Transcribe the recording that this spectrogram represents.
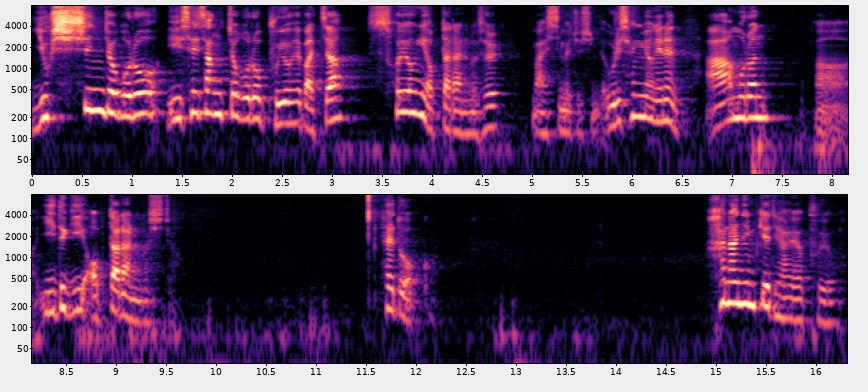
육신적으로 이 세상적으로 부여해봤자 소용이 없다라는 것을 말씀해 주십니다. 우리 생명에는 아무런 어, 이득이 없다라는 것이죠. 해도 없고 하나님께 대하여 부여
